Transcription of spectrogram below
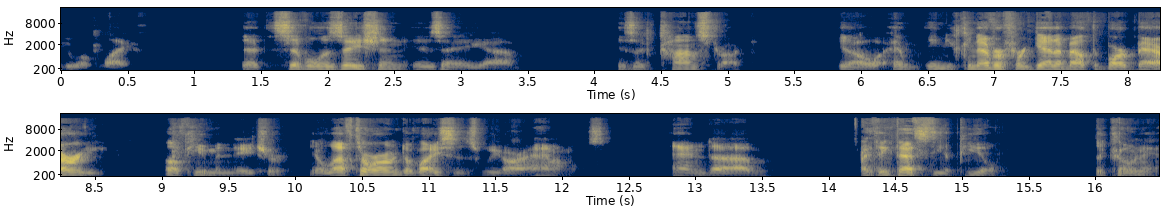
view of life that civilization is a um, is a construct, you know, and, and you can never forget about the barbarity of human nature. You know, left to our own devices, we are animals, and um, I think that's the appeal to Conan.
